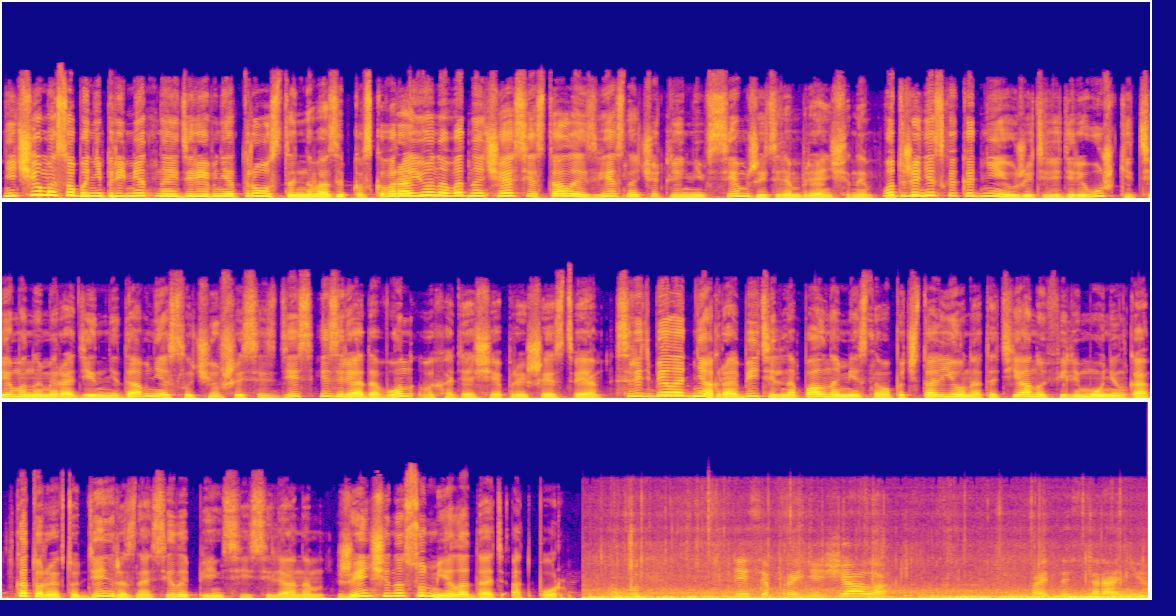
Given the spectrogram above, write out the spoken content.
Ничем особо неприметная деревня Тростань Новозыбковского района в одночасье стала известна чуть ли не всем жителям Брянщины. Вот уже несколько дней у жителей деревушки тема номер один – недавнее случившееся здесь из ряда вон выходящее происшествие. Средь бела дня грабитель напал на местного почтальона Татьяну Филимоненко, которая в тот день разносила пенсии селянам. Женщина сумела дать отпор. Ну, вот здесь я проезжала по этой стороне.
